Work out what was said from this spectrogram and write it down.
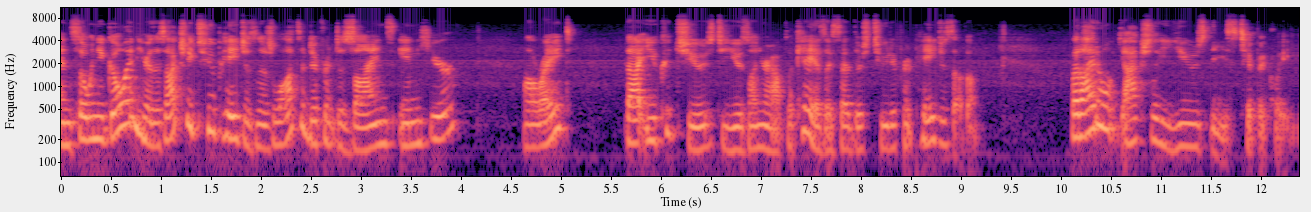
And so when you go in here, there's actually two pages, and there's lots of different designs in here, all right, that you could choose to use on your applique. As I said, there's two different pages of them. But I don't actually use these typically,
